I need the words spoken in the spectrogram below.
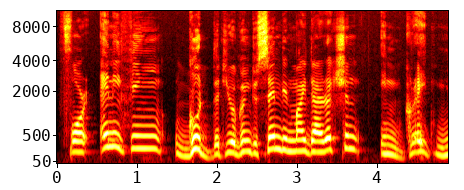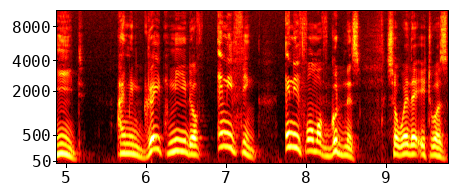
for anything good that you are going to send in my direction in great need. I'm in great need of anything, any form of goodness. So, whether it was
